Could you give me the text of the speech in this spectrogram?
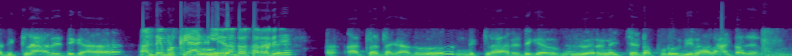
అది క్లారిటీగా అంటే ఇప్పుడు క్లారిటీ లేదంటావు సార్ అది? అట్లా కాదు. నీకు క్లారిటీగా వివరణ ఇచ్చేటప్పుడు వినాలి అంటా నేను.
